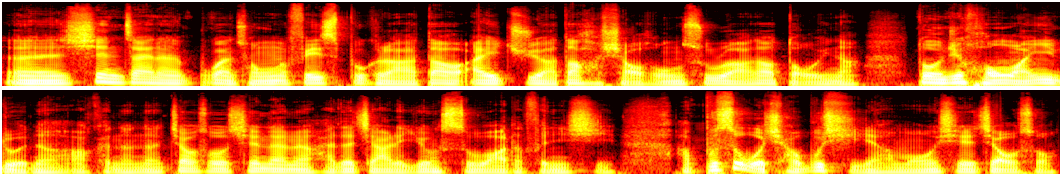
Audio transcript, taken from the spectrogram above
呃，现在呢，不管从 Facebook 啦，到 IG 啊，到小红书啦，到抖音啊，都已经红完一轮了啊。可能呢，教授现在呢还在家里用 SWOT 分析啊。不是我瞧不起啊某一些教授，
